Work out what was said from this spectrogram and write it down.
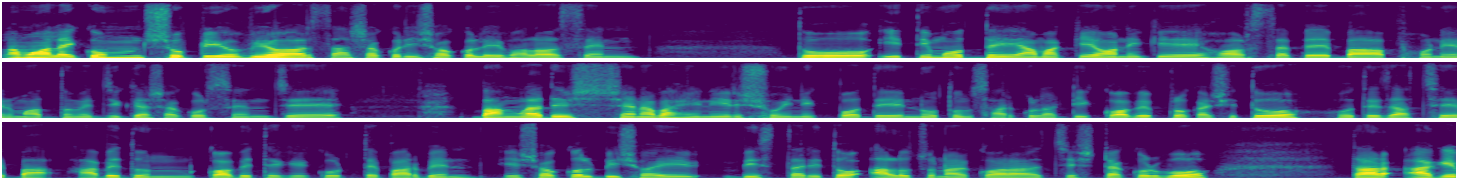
আসসালামু আলাইকুম, সুপ্রিয় ভিউয়ার্স আশা করি সকলেই ভালো আছেন। তো ইতিমধ্যেই আমাকে অনেকে হোয়াটসঅ্যাপে বা ফোনের মাধ্যমে জিজ্ঞাসা করছেন যে, বাংলাদেশ সেনাবাহিনীর সৈনিক পদে নতুন সার্কুলারটি কবে প্রকাশিত হতে যাচ্ছে বা আবেদন কবে থেকে করতে পারবেন, এ সকল বিষয়ে বিস্তারিত আলোচনা করার চেষ্টা করব। তার আগে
